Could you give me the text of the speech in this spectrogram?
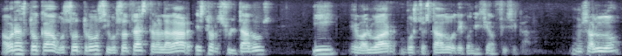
Ahora os toca a vosotros y vosotras trasladar estos resultados y evaluar vuestro estado de condición física. Un saludo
